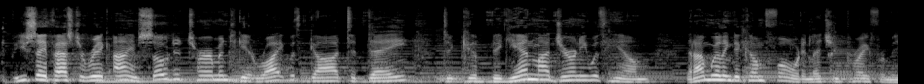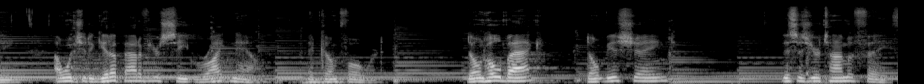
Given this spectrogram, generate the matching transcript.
But you say, Pastor Rick, I am so determined to get right with God today, to begin my journey with Him, that I'm willing to come forward and let you pray for me. I want you to get up out of your seat right now and come forward. Don't hold back. Don't be ashamed. This is your time of faith.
